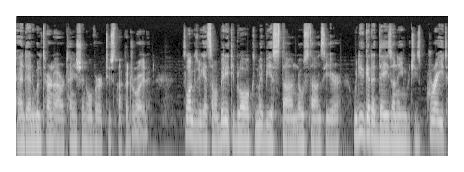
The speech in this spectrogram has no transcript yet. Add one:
and then we'll turn our attention over to sniper droid as long as we get some ability blocks maybe a stun no stuns here. We did get a daze on him which is great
